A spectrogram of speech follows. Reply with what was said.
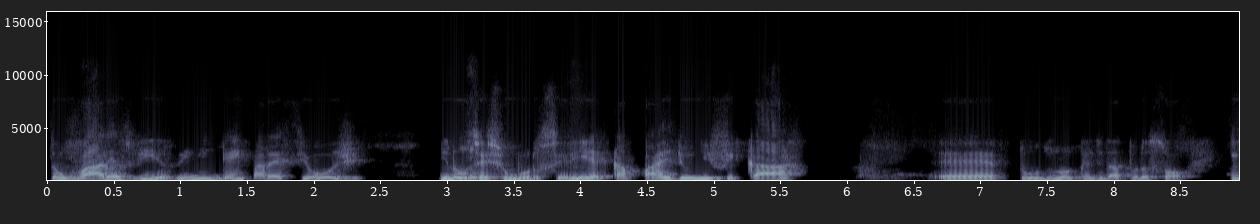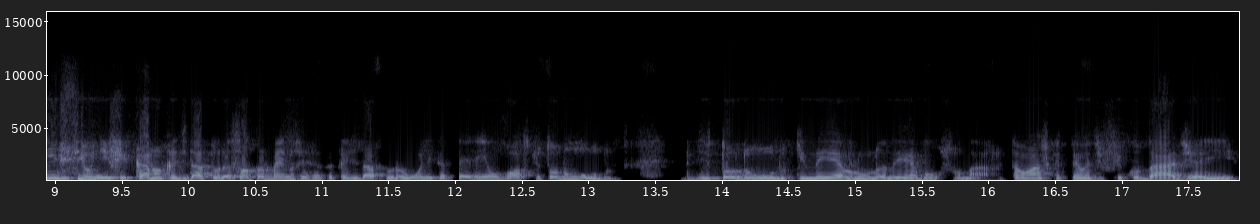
são várias vias. E ninguém parece hoje, e não sei se o Moro seria, capaz de unificar é, tudo numa candidatura só. E se unificar numa candidatura só, também não sei se essa candidatura única teria o voto de todo mundo, de todo mundo que nem é Lula nem é Bolsonaro. Então, acho que tem uma dificuldade aí.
